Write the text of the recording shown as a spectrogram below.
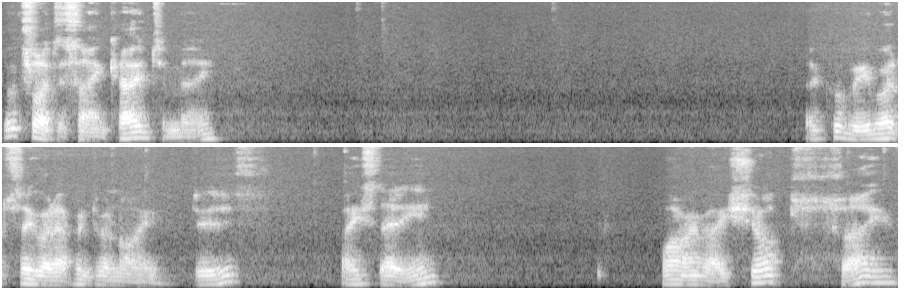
Looks like the same code to me. It could be. Let's see what happens when I do this. Paste that in. Byron Bay Shops, save.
